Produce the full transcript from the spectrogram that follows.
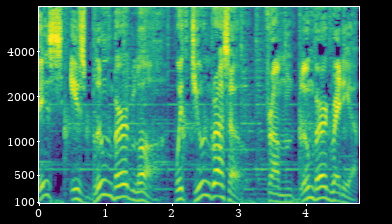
This is Bloomberg Law with June Grosso from Bloomberg Radio.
